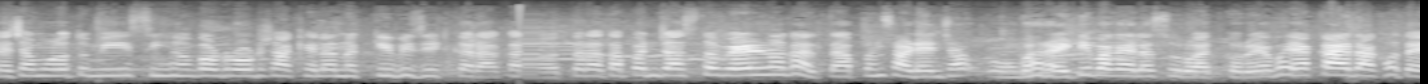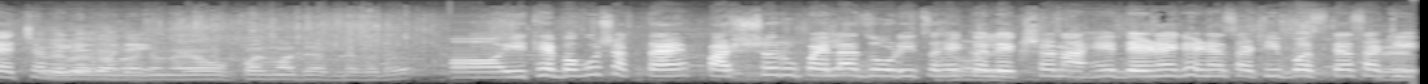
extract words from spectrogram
त्याच्यामुळं तुम्ही सिंहगड रोड शाखेला नक्की व्हिजिट करा. तर आता आपण जास्त वेळ न घालता आपण साड्यांच्या व्हरायटी बघायला सुरुवात करूया. भैया काय दाखवता याच्या व्हिडिओमध्ये इथे बघू शकताय पाचशे रुपयाला जोडीचं हे कलेक्शन आहे. देण्या घेण्यासाठी बस्त्यासाठी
